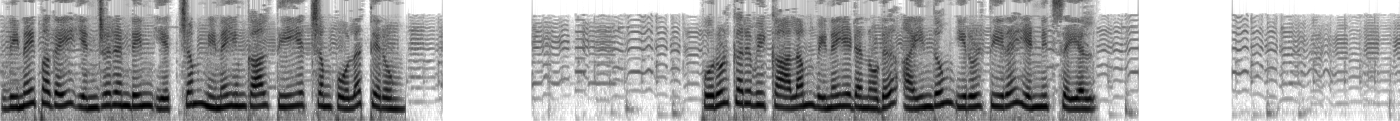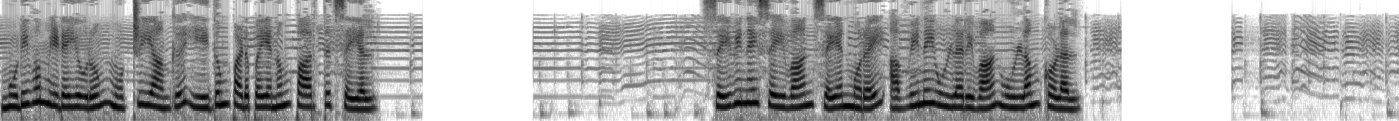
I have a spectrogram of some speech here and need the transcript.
வினைப்பகை என்றிரண்டின் எச்சம் நினையுங்கால் தீயெச்சம் போல தெரும். பொருள்கருவி காலம் வினையிடனொடு ஐந்தும் இருள் தீர எண்ணிச் செயல். முடிவும் இடையூறும் முற்றியாங்கு ஏதும் படுபயனும் பார்த்துச் செயல். செய்வினை செய்வான் செயன்முறை அவ்வினை உள்ளறிவான் உள்ளம் கொளல்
